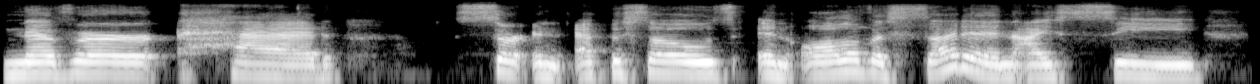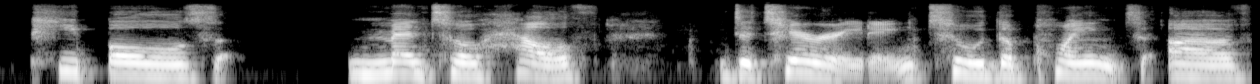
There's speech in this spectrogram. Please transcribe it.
never had certain episodes. And all of a sudden, I see people's mental health deteriorating to the point of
